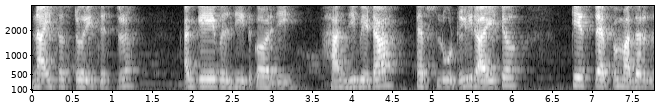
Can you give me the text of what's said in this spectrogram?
nice story sister. ਅੱਗੇ ਬਲਜੀਤ ਕੌਰ ਜੀ, ਹਾਂਜੀ ਬੇਟਾ ਐਬਸਲੂਟਲੀ ਰਾਈਟ ਕਿ ਸਟੈਪ ਮਦਰਜ਼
